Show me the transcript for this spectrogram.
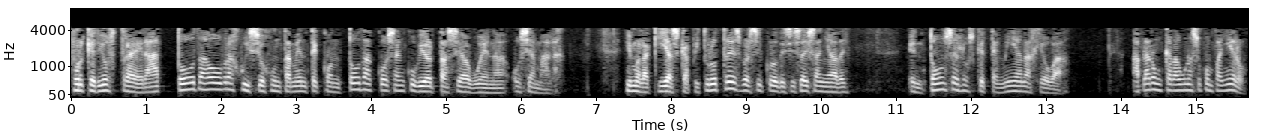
porque Dios traerá toda obra a juicio juntamente con toda cosa encubierta, sea buena o sea mala. Y Malaquías capítulo 3, versículo 16 añade, Entonces los que temían a Jehová hablaron cada uno a su compañero,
